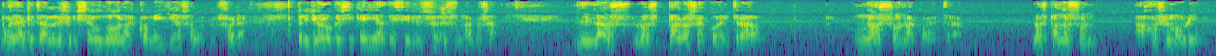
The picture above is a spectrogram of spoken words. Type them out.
Voy a quitarles el pseudo, las comillas o lo que fuera. Pero yo lo que sí quería decir es, es una cosa. Los, los palos a Coentrao no son a Coentrao. Los palos son a José Mourinho.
